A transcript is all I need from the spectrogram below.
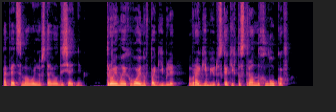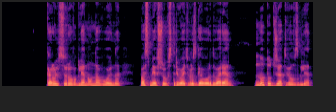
опять самовольно вставил десятник. Трое моих воинов погибли, враги бьют из каких-то странных луков. Король сурово глянул на воина, посмевшего встревать в разговор дворян, но тут же отвел взгляд.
